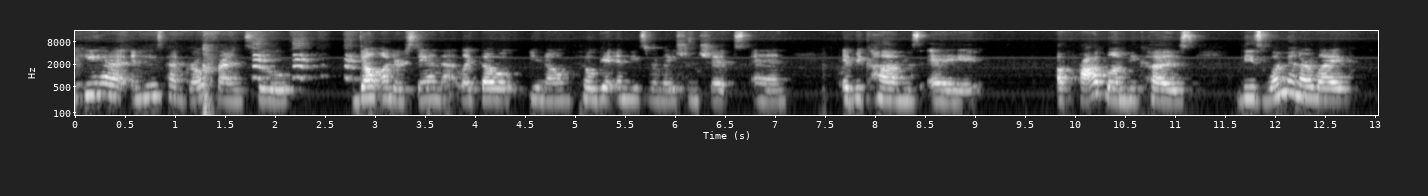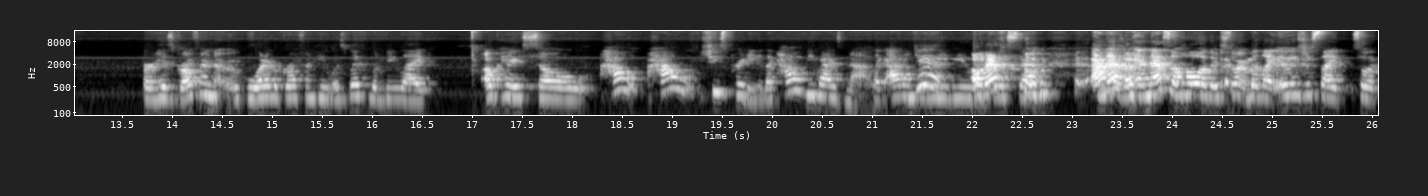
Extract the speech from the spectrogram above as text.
he had and he's had girlfriends who don't understand that. Like though you know he'll get in these relationships and it becomes a a problem because these women are like, or his girlfriend or whatever girlfriend he was with would be like. Okay, so how how she's pretty? Like how have you guys not? Like I don't Yeah. believe you. Oh, that's that I and that's, a- and that's a whole other story. But like, it was just like, so it,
